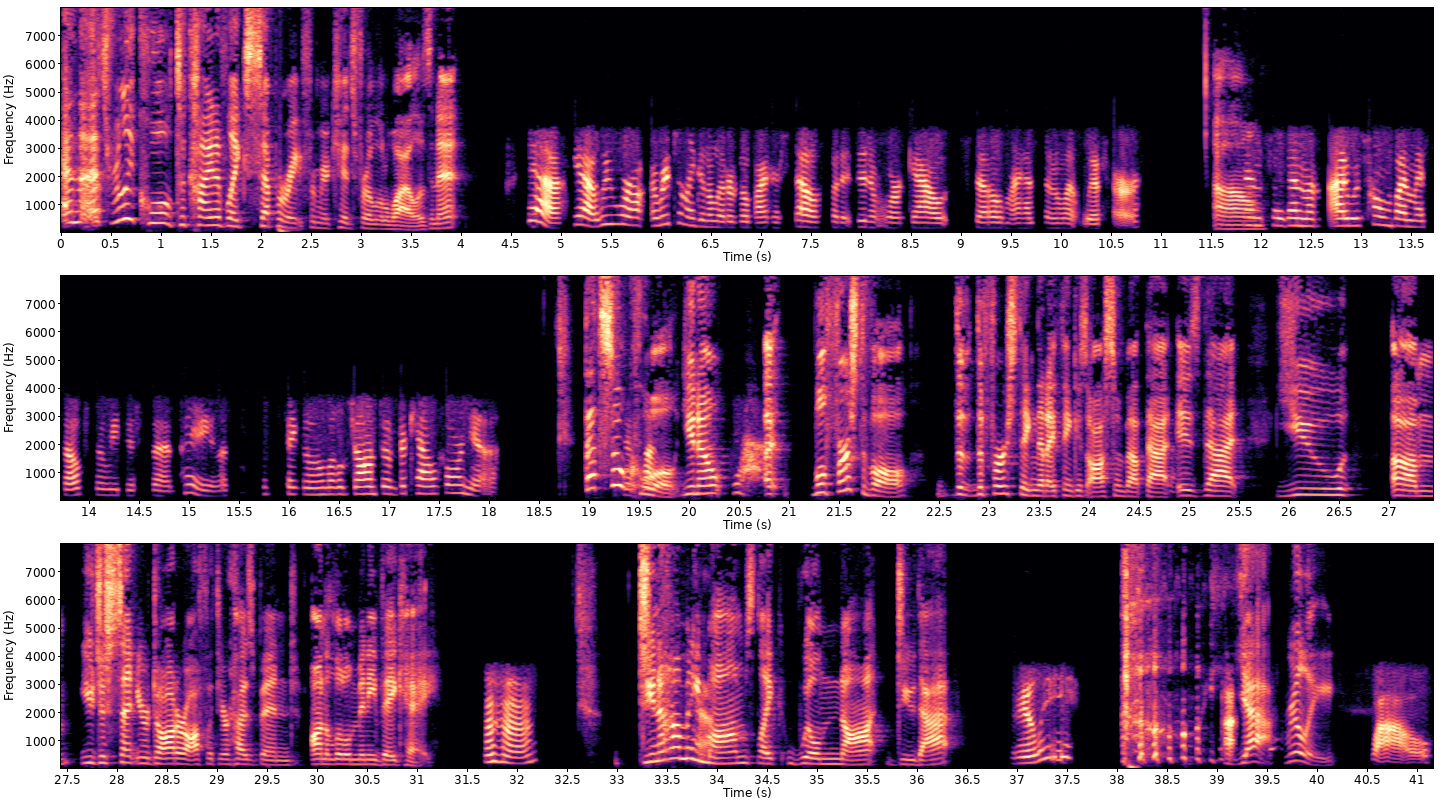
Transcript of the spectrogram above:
And that's really cool to kind of like separate from your kids for a little while, isn't it? Yeah, yeah. We were originally going to let her go by herself, but it didn't work out. So my husband went with her, and Um, so then I was home by myself. So we just said, "Hey, let's let's take a little jaunt over to California." that's so cool. You know, Yeah. uh, well, first of all, the the first thing that I think is awesome about that is that you um you just sent your daughter off with your husband on a little mini vacay. Mm-hmm. Do you know how many Yeah. moms like will not do that? Really? yeah, really. Wow.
